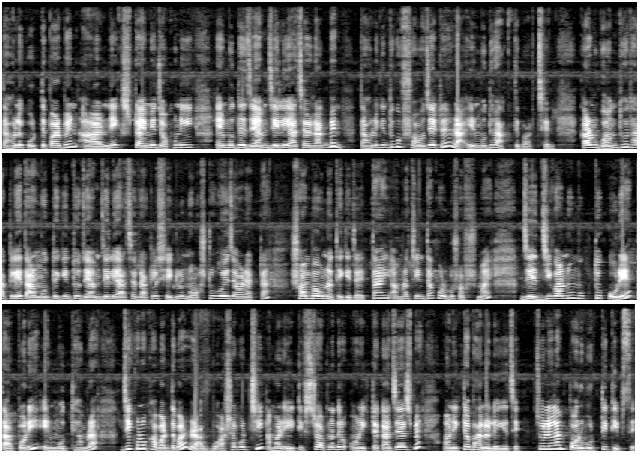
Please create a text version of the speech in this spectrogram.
তাহলে করতে পারবেন। আর নেক্সট টাইমে যখনই এর মধ্যে জ্যাম জেলি আচার রাখবেন, তাহলে কিন্তু খুব সহজে এটা এর মধ্যে রাখতে পারছেন। কারণ গন্ধ থাকলে, তার মধ্যে কিন্তু জ্যাম জেলি আচার রাখলে সেগুলো নষ্ট হয়ে যাওয়ার একটা সম্ভাবনা থেকে যায়। তাই আমরা চিন্তা করব সবসময় যে জীবাণুমুক্ত করে তারপরেই এর মধ্যে আমরা যে কোনো খাবার দাবার রাখব। আশা করছি আমার এই টিপসটা আপনাদের অনেকটা কাজে আসবে, অনেকটা ভালো লেগেছে। চলে এলাম পরবর্তী টিপসে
